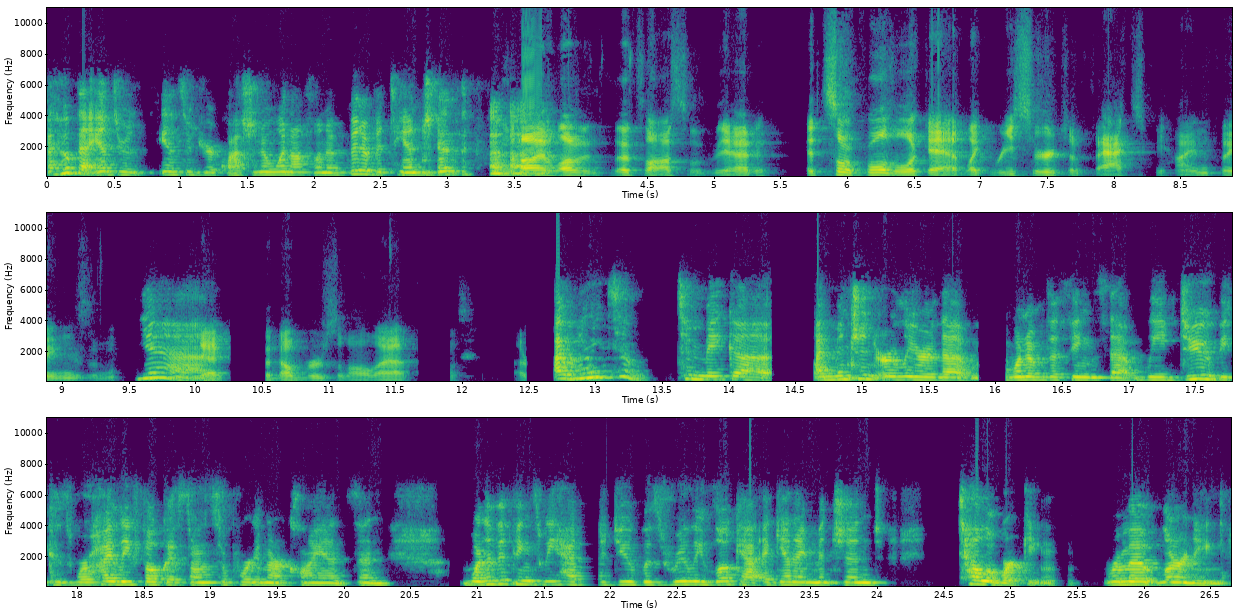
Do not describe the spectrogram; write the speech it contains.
I hope that answered answered your question. I went off on a bit of a tangent. oh, I love it. That's awesome. Yeah, it's so cool to look at like research and facts behind things and yeah, the numbers and all that. I wanted to to make a. I mentioned earlier that one of the things that we do because we're highly focused on supporting our clients and one of the things we had to do was really look at again i mentioned teleworking remote learning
